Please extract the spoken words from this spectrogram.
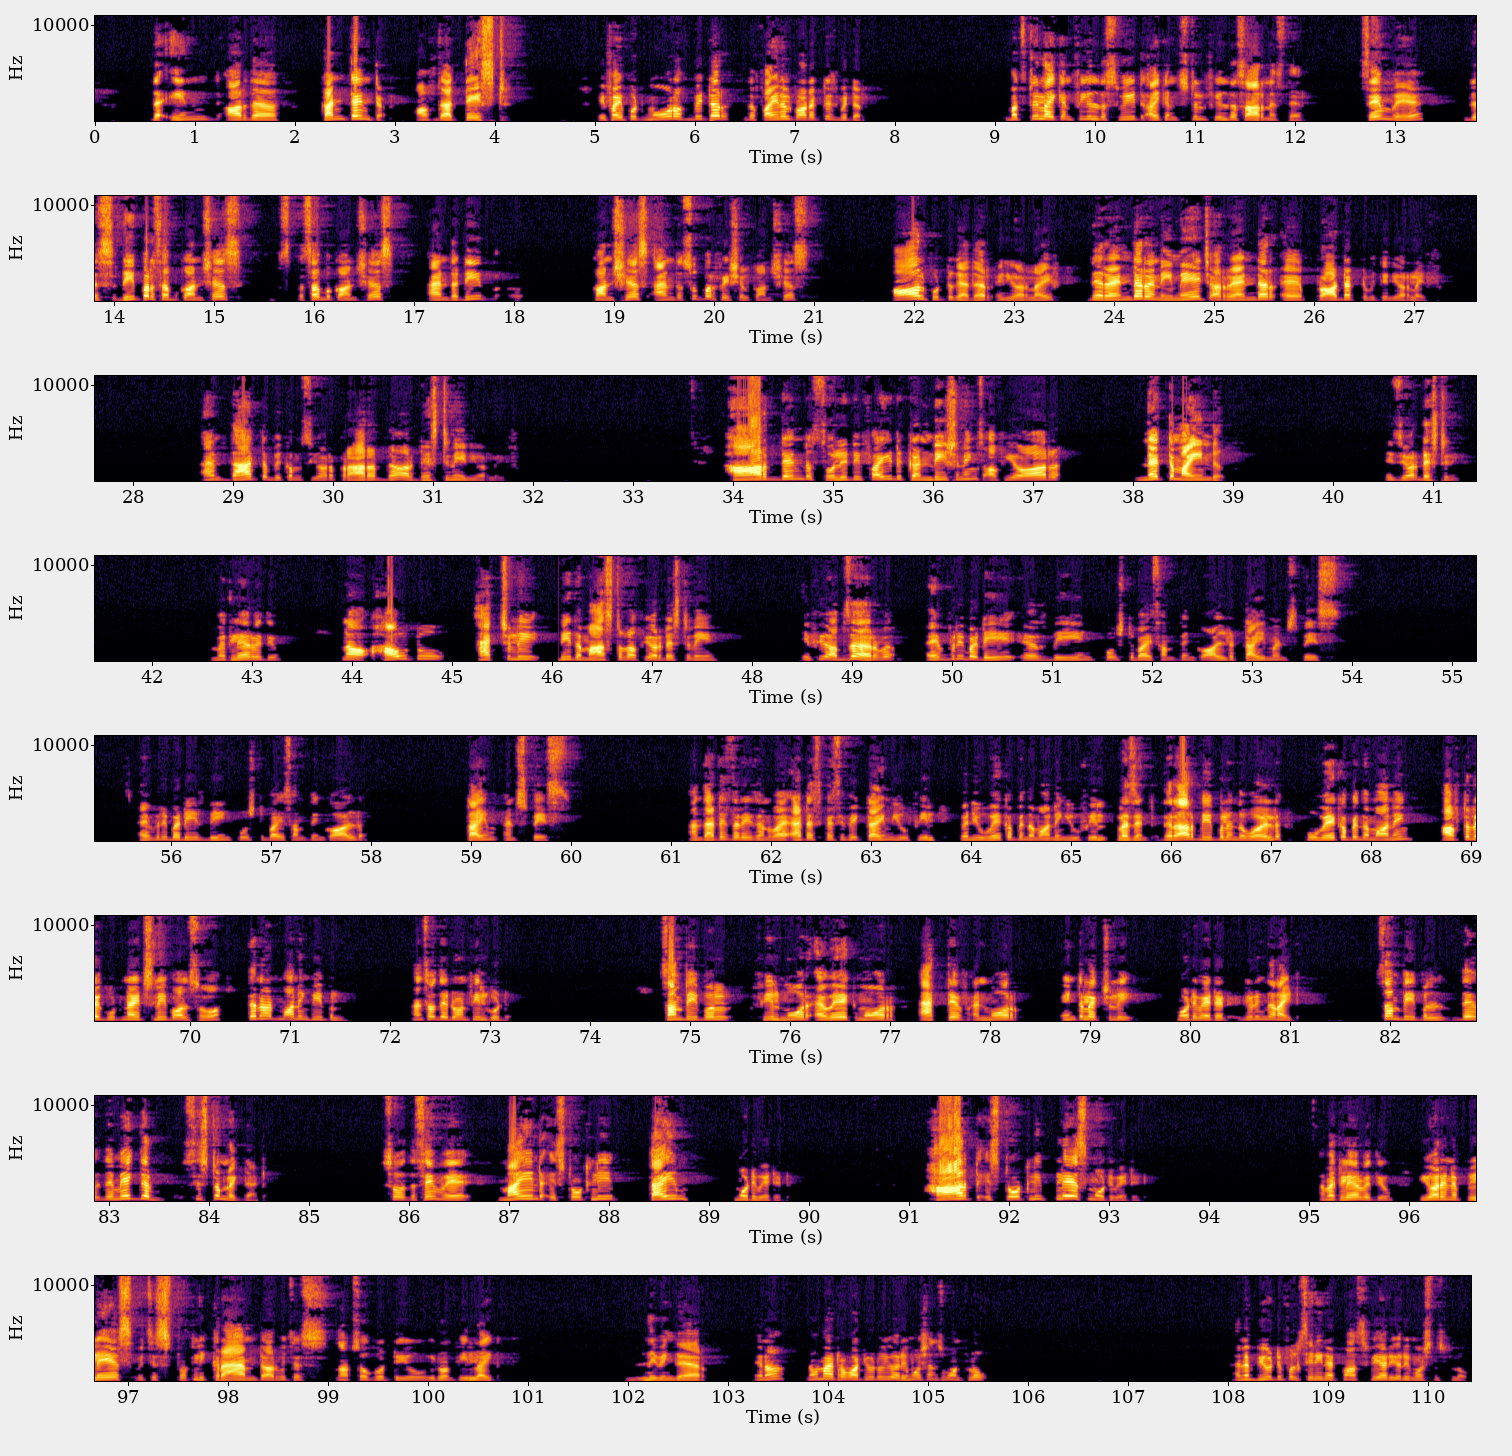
The in or the content of that taste. If I put more of bitter, the final product is bitter. But still I can feel the sweet, I can still feel the sourness there. Same way, this deeper subconscious, subconscious and the deep uh, conscious and the superficial conscious all put together in your life they render an image or render a product within your life. And that becomes your prarabdha or destiny in your life. Hardened, solidified conditionings of your net mind is your destiny. Am I clear with you? Now, how to actually be the master of your destiny? If you observe, everybody is being pushed by something called time and space. Everybody is being pushed by something called time and space. And that is the reason why at a specific time you feel, when you wake up in the morning, you feel pleasant. There are people in the world who wake up in the morning after a good night's sleep also, they're not morning people. And so they don't feel good. Some people feel more awake, more active, and more intellectually motivated during the night. Some people, they, they make their system like that. So, the same way, mind is totally time motivated. Heart is totally place motivated. Am I clear with you? You are in a place which is totally cramped or which is not so good to you. You don't feel like living there. You know, no matter what you do, your emotions won't flow and a beautiful serene atmosphere, your emotions flow.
